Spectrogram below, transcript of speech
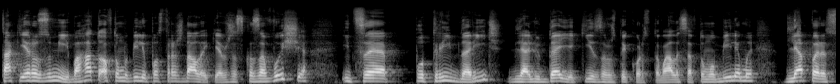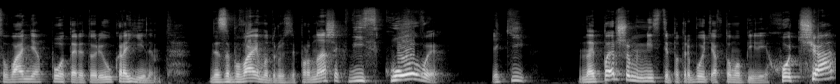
Так я розумію. Багато автомобілів постраждали, як я вже сказав вище, і це потрібна річ для людей, які завжди користувалися автомобілями для пересування по території України. Не забуваємо, друзі, про наших військових, які на першому місці потребують автомобілі. Хоча,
